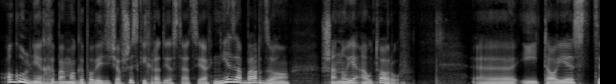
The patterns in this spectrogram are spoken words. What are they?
ogólnie chyba mogę powiedzieć o wszystkich radiostacjach, nie za bardzo szanuje autorów. I to jest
